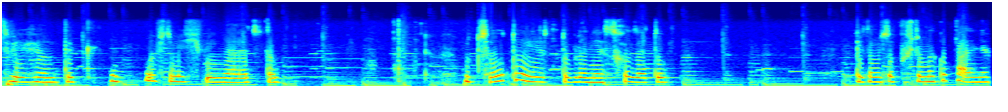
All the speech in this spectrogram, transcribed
zwierzątek. No w sumie świnie, ale co tam. I co to jest? Dobra, nie, schodzę tu. I tam jest opuszczona kopalnia.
